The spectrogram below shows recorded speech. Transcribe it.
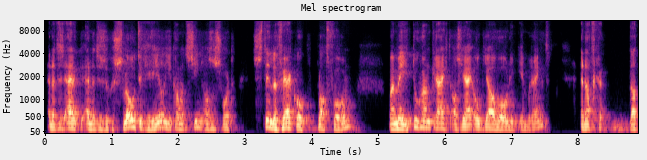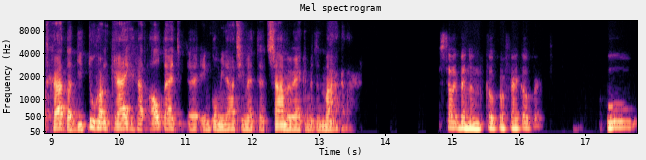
En het is eigenlijk en het is een gesloten geheel. Je kan het zien als een soort stille verkoopplatform, waarmee je toegang krijgt als jij ook jouw woning inbrengt. En dat, dat gaat, dat die toegang krijgen gaat altijd uh, in combinatie met het samenwerken met een makelaar. Stel, ik ben een koper of verkoper. Hoe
